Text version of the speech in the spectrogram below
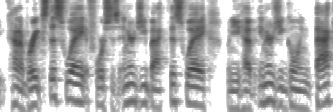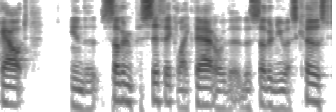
it kind of breaks this way. It forces energy back this way. When you have energy going back out in the southern Pacific like that, or the, the southern U.S. coast,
